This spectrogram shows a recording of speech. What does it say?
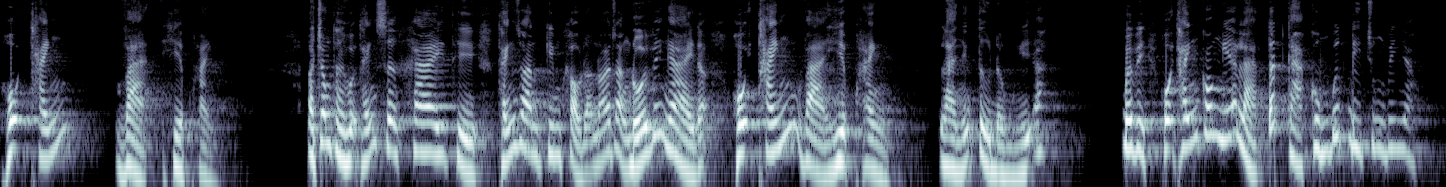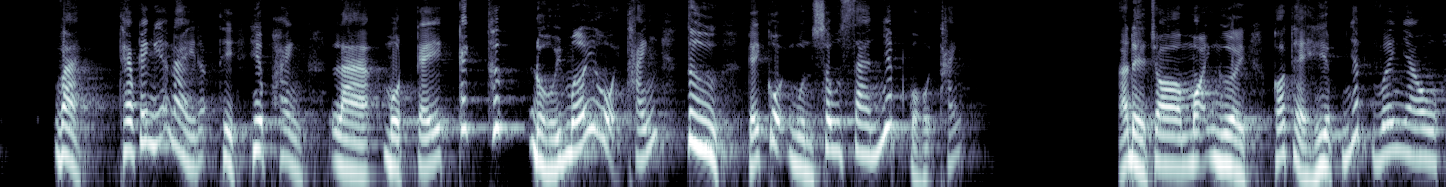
hội thánh và hiệp hành. Ở trong thời hội thánh sơ khai thì Thánh Doan Kim Khẩu đã nói rằng đối với Ngài đó, hội thánh và hiệp hành là những từ đồng nghĩa. Bởi vì hội thánh có nghĩa là tất cả cùng bước đi chung với nhau. Và theo cái nghĩa này đó thì hiệp hành là một cái cách thức đổi mới hội thánh từ cái cội nguồn sâu xa nhất của hội thánh để cho mọi người có thể hiệp nhất với nhau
